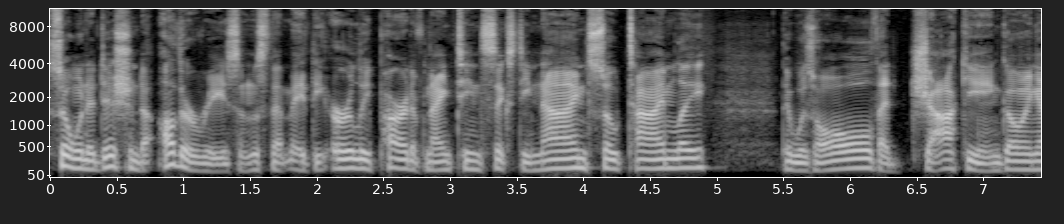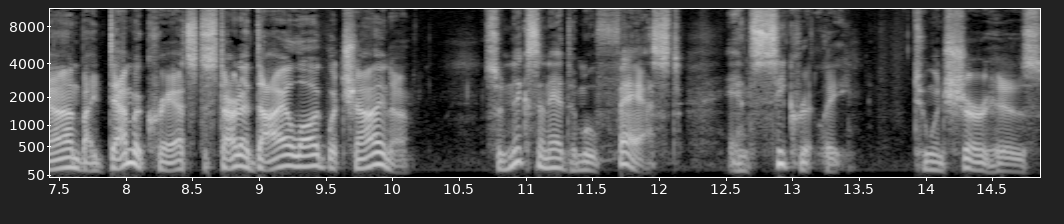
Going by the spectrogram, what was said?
So, in addition to other reasons that made the early part of 1969 so timely, there was all that jockeying going on by Democrats to start a dialogue with China. So Nixon had to move fast and secretly to ensure his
